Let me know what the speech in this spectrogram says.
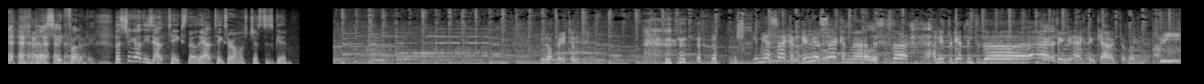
is, that I see in front of me. Let's check out these outtakes, though. The outtakes are almost just as good. You know, Peyton. give me a second. Give me a second. Uh, this is. Uh, I need to get into the acting acting character. What do you mean?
